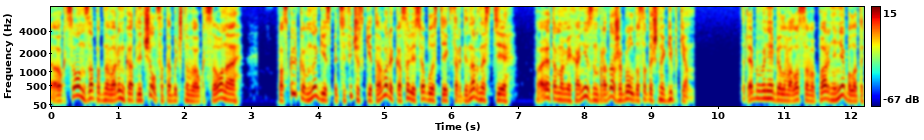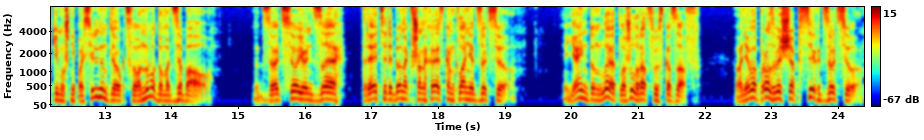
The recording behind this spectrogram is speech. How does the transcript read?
Аукцион западного рынка отличался от обычного аукциона, поскольку многие специфические товары касались области экстраординарности, поэтому механизм продажи был достаточно гибким. Требование беловолосого парня не было таким уж непосильным для аукционного дома Дзябао. Цзэцю Юньцзэ, третий ребенок в шанхайском клане Цзэцю. Янь Дунлэ отложил рацию, сказав, «У него прозвище Псих Цзэцю.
